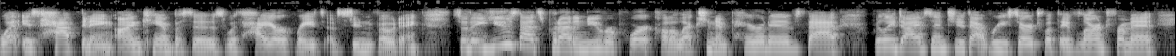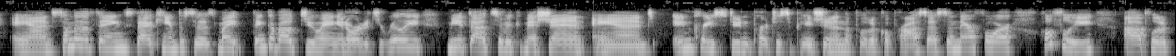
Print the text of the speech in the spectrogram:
what is happening on campuses with higher rates of student voting. So they use that to put out a new report called Election Imperatives that really dives into that research, what they've learned from it, and some of the things that campuses might think about doing in order to really meet that civic mission and increase student participation in the political process, and therefore, hopefully, uh, political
